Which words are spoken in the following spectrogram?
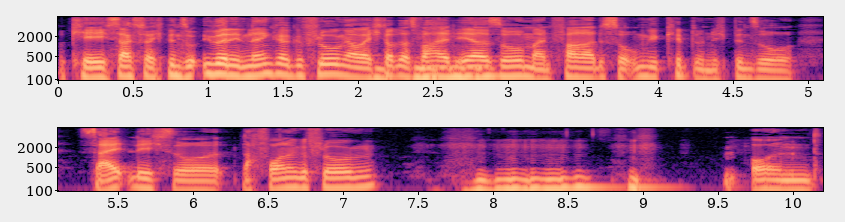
okay, ich sag's zwar, ich bin so über den Lenker geflogen, aber ich glaube, das war halt eher so, mein Fahrrad ist so umgekippt und ich bin so seitlich so nach vorne geflogen. Und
